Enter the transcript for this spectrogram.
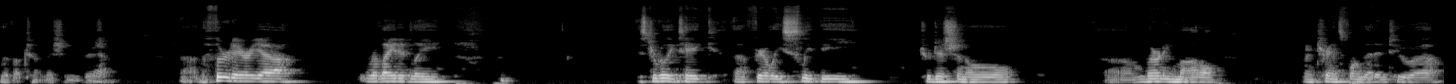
live up to our mission and vision. Uh, the third area, relatedly, is to really take a fairly sleepy, traditional um, learning model and transform that into a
